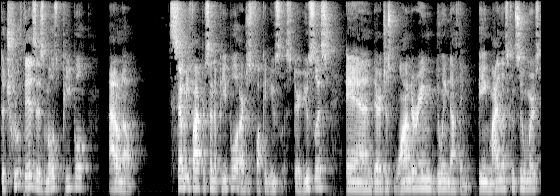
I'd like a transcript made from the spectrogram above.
the truth is, is most people, I don't know, 75% of people are just fucking useless. They're useless and they're just wandering, doing nothing, being mindless consumers,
